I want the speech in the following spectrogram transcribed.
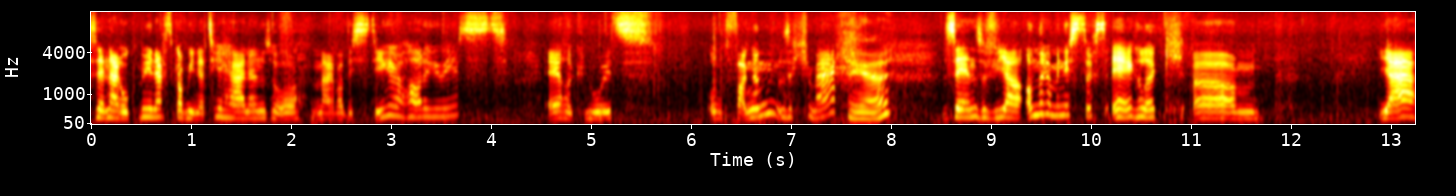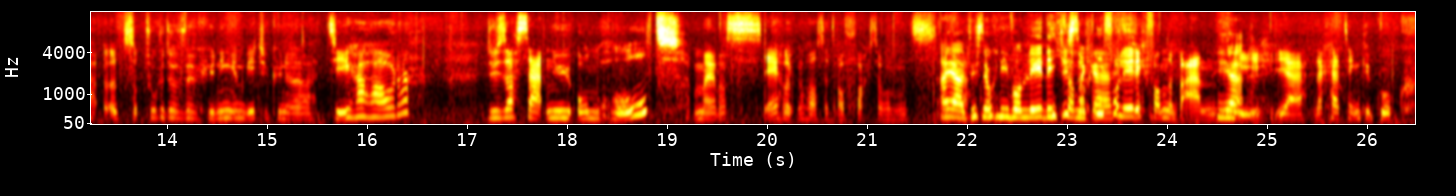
zijn daar ook mee naar het kabinet gegaan en zo. Maar dat is tegengehouden geweest. Eigenlijk nooit ontvangen, zeg maar. Ja zijn ze via andere ministers eigenlijk um, ja, het, toch de vergunning een beetje kunnen tegenhouden. Dus dat staat nu on hold, maar dat is eigenlijk nog altijd afwachten. Want, ah ja, het is nog niet volledig van elkaar. Het is nog niet volledig van de baan. Ja. Nee, ja, dat gaat denk ik ook...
